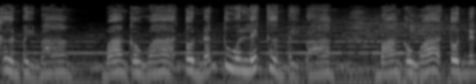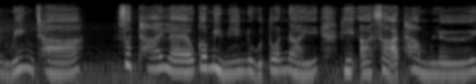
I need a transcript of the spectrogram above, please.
เกินไปบ้างบ้างก็ว่าตนนั้นตัวเล็กเกินไปบ้างบ้างก็ว่าตนนั้นวิ่งช้า สุดท้ายแล้วก็ไม่มีหนูตัวไหนที่อาสาทำเลย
